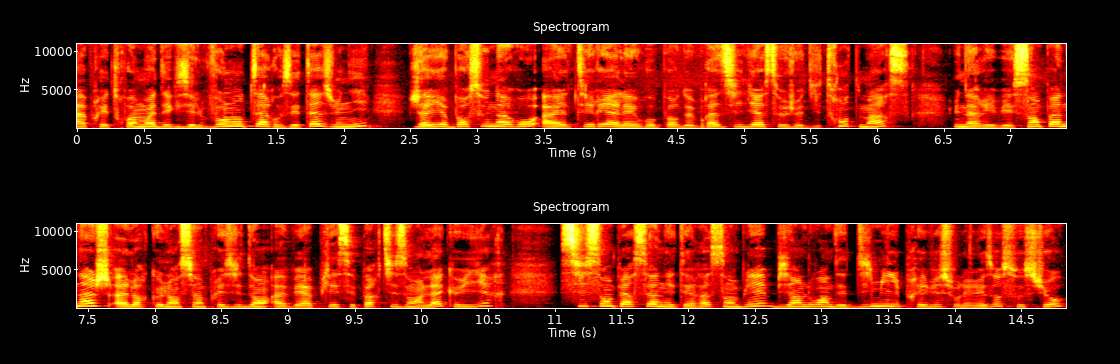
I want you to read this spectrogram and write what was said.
Après trois mois d'exil volontaire aux États-Unis, Jair Bolsonaro a atterri à l'aéroport de Brasilia ce jeudi 30 mars, une arrivée sans panache alors que l'ancien président avait appelé ses partisans à l'accueillir. 600 personnes étaient rassemblées, bien loin des 10 000 prévus sur les réseaux sociaux.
